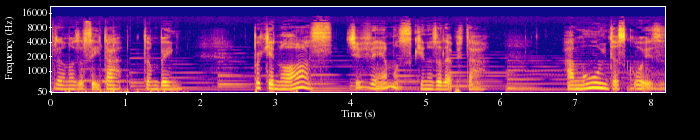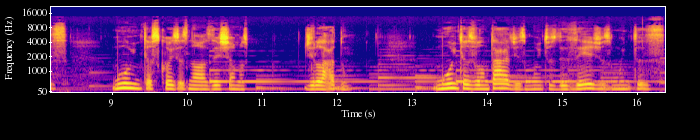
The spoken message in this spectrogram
Para nos aceitar também. Porque nós tivemos que nos adaptar a muitas coisas. Muitas coisas nós deixamos de lado. Muitas vontades, muitos desejos, muitos,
